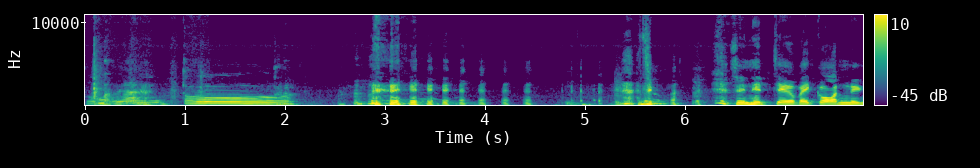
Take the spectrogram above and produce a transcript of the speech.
ตัวมักขานโอ้สินิดเจอไปก้อนหนึ่ง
